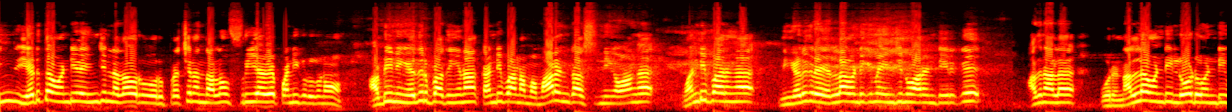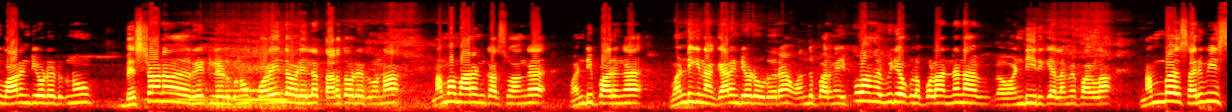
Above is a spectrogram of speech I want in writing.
இன்ஜி எடுத்த வண்டியில் இன்ஜினில் ஏதாவது ஒரு ஒரு பிரச்சனை இருந்தாலும் ஃப்ரீயாகவே பண்ணி கொடுக்கணும். அப்படின்னு நீங்கள் எதிர்பார்த்தீங்கன்னா கண்டிப்பாக நம்ம மாரன் கார்ஸ் நீங்கள் வாங்க. வண்டி பாருங்கள் நீங்கள் எடுக்கிற எல்லா வண்டிக்குமே இன்ஜின் வாரண்டி இருக்குது அதனால் ஒரு நல்ல வண்டி லோடு வண்டி வாரண்டியோடு எடுக்கணும். பெஸ்ட்டான ரேட்டில் எடுக்கணும். குறைந்த விலையில் தரத்தோடு எடுக்கணும்னா நம்ம மாறன் கார்ஸ் வாங்க வண்டி பாருங்கள் வண்டிக்கு நான் கேரண்டியோடு கொடுக்குறேன் வந்து பாருங்கள் இப்போ வாங்க வீடியோக்குள்ளே போகலாம் என்னென்ன வண்டி இருக்குது எல்லாமே பார்க்கலாம். நம்ம சர்வீஸ்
